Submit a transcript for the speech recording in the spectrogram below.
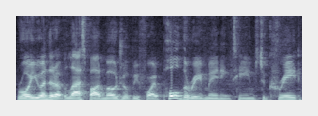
Roy, you ended up at Last Spot Mojo before I pulled the remaining teams to create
